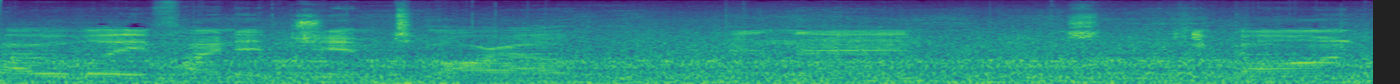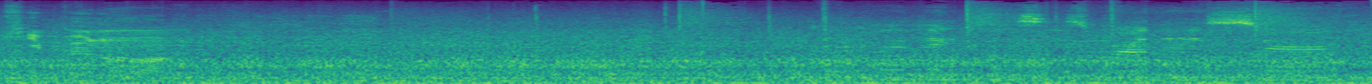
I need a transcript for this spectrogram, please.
Probably find a gym tomorrow and then keep on keeping on. I think this is where they serve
